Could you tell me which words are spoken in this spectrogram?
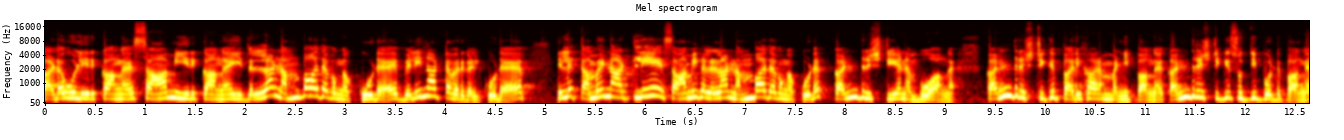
கடவுள் இருக்காங்க சாமி இருக்காங்க. இதெல்லாம் நம்பாதவங்க கூட வெளிநாட்டவர்கள் கூட இல்லை தமிழ்நாட்டிலேயே சாமிகள் எல்லாம் நம்பாதவங்க கூட கண் திருஷ்டியை நம்புவாங்க. கண் திருஷ்டிக்கு பரிகாரம் பண்ணிப்பாங்க. கண் திருஷ்டிக்கு சுத்தி போட்டுப்பாங்க.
